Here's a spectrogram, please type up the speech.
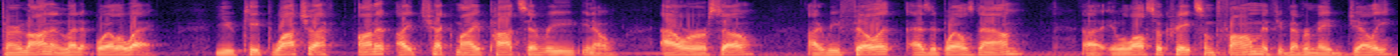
turn it on and let it boil away. You keep watch on it. I check my pots every, you know, hour or so. I refill it as it boils down. Uh, it will also create some foam if you've ever made jelly.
